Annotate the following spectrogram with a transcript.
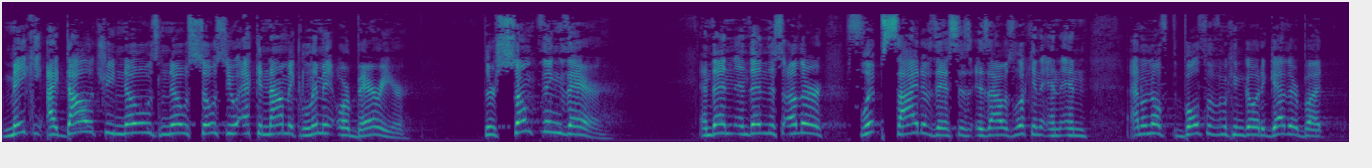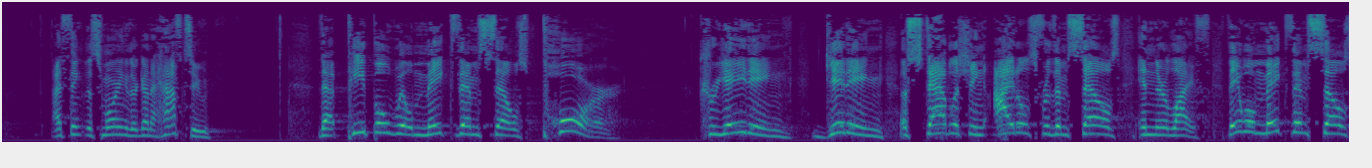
making idolatry knows no socioeconomic limit or barrier. There's something there. And then, and then this other flip side of this is, is I was looking, and, and I don't know if both of them can go together, but I think this morning they're going to have to. That people will make themselves poor, creating, getting, establishing idols for themselves in their life. They will make themselves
